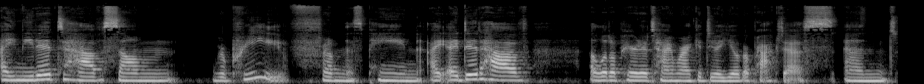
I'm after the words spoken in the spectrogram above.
I needed to have some reprieve from this pain. I, I did have a little period of time where I could do a yoga practice, and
